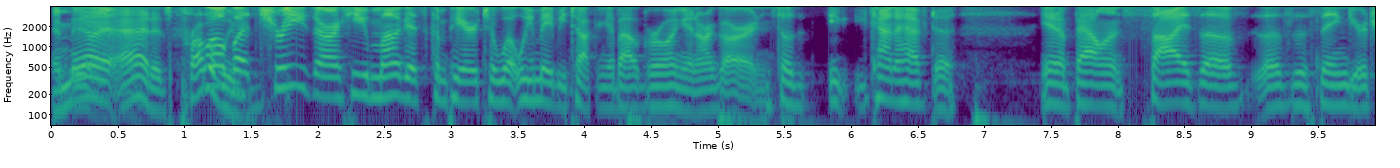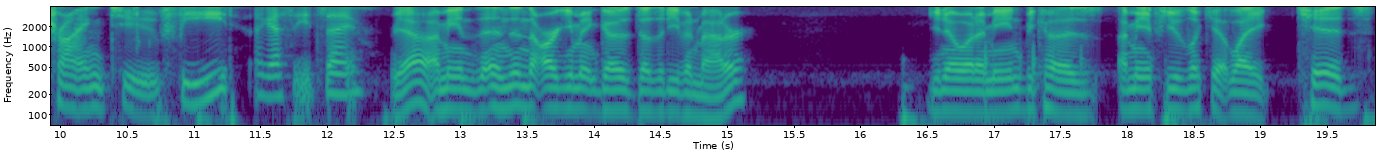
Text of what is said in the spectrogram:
And may I add, it's probably Well, but trees are humongous compared to what we may be talking about growing in our garden. So you, you kind of have to, you know, balance size of, of the thing you're trying to feed. I guess you'd say. Yeah, I mean, and then the argument goes, does it even matter? You know what I mean? Because I mean, if you look at like kids,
